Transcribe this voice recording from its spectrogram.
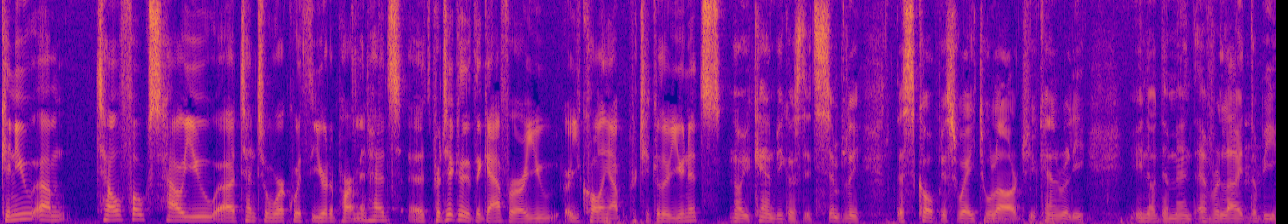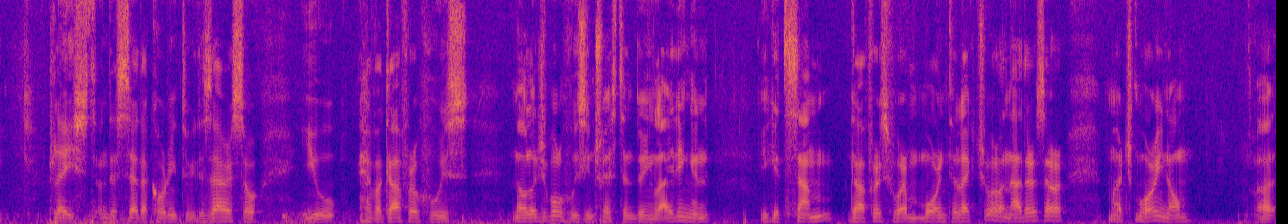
Can you um, tell folks how you uh, tend to work with your department heads, uh, particularly the gaffer? Are you are you calling out particular units? No, you can't because it's simply the scope is way too large. You can't really, you know, demand every light to be placed on the set according to your desire. So you have a gaffer who is knowledgeable, who is interested in doing lighting, and you get some gaffers who are more intellectual, and others are much more, you know, uh,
